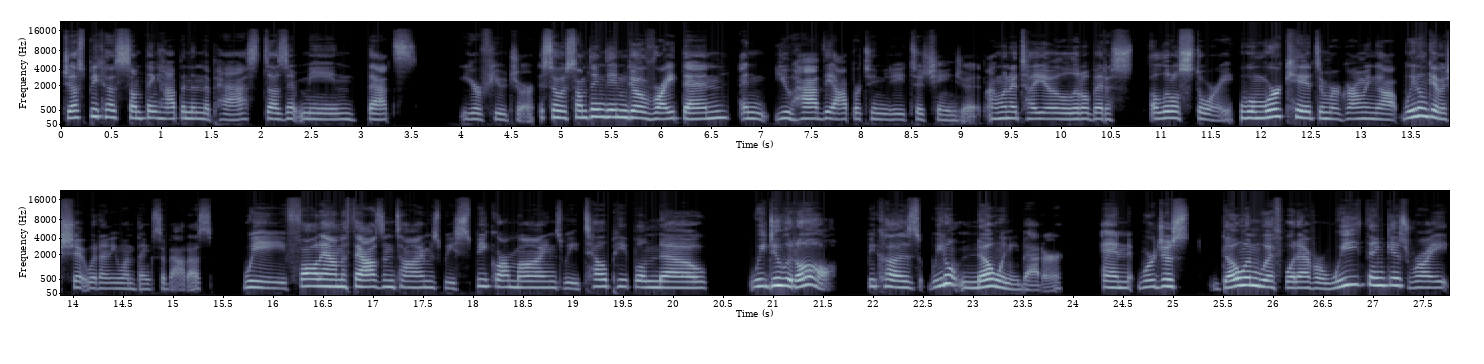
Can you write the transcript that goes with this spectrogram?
just because something happened in the past doesn't mean that's your future. So if something didn't go right then and you have the opportunity to change it. I want to tell you a little bit of a little story. When we're kids and we're growing up, we don't give a shit what anyone thinks about us. We fall down a thousand times, we speak our minds, we tell people no, we do it all because we don't know any better. And we're just going with whatever we think is right.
